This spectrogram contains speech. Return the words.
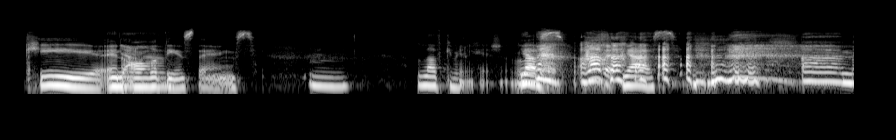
key in all of these things. Love communication. Yes. Love it. Love it. Yes. um,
